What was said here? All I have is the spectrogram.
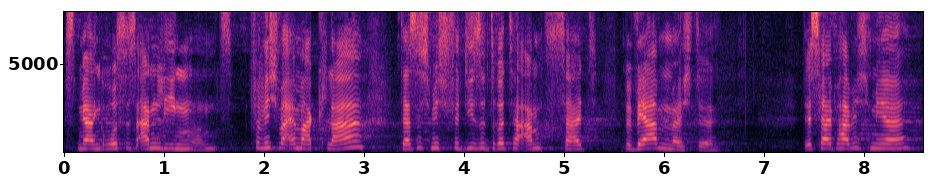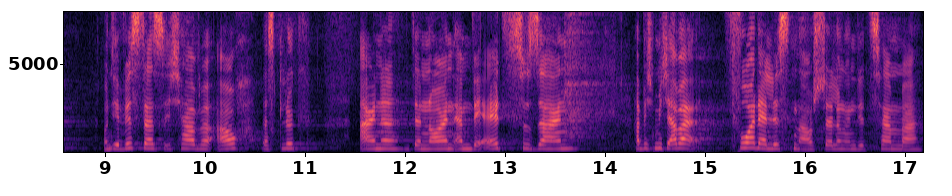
ist mir ein großes Anliegen und für mich war immer klar, dass ich mich für diese dritte Amtszeit bewerben möchte. Deshalb habe ich mir, und ihr wisst das, ich habe auch das Glück, eine der neuen MDLs zu sein, habe ich mich aber vor der Listenausstellung im Dezember,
